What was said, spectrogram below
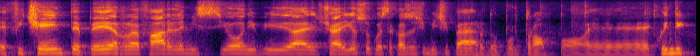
efficiente per fare le missioni, eh, cioè io su queste cose mi ci perdo purtroppo. E quindi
